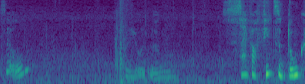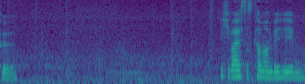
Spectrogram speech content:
Ist der oben? Oder hier unten irgendwo? Es ist einfach viel zu dunkel. Ich weiß, das kann man beheben.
